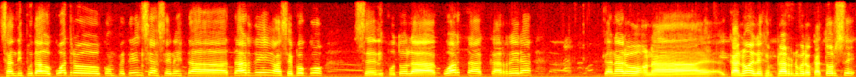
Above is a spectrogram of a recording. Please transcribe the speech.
Se han disputado cuatro competencias en esta tarde. Hace poco se disputó la cuarta carrera. Ganaron a, ganó el ejemplar número 14,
